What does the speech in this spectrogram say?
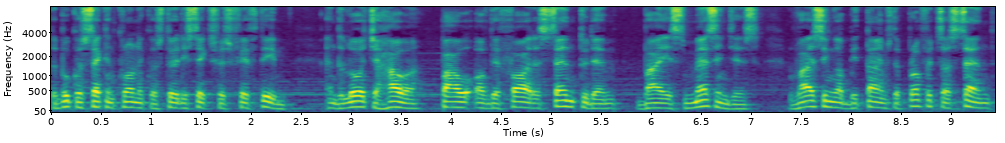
The book of Second Chronicles 36, verse 15. And the Lord Jehovah, power of their fathers, sent to them by his messengers, rising up betimes. The prophets are sent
